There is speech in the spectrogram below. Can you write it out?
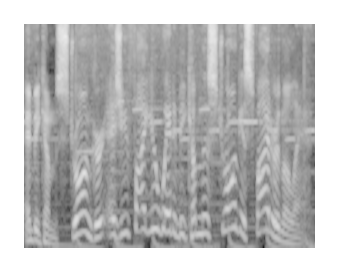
and become stronger as you fight your way to become the strongest fighter in the land.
